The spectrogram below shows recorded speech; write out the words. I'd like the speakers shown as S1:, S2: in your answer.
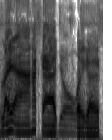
S1: lấy ahk vô rồi rồi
